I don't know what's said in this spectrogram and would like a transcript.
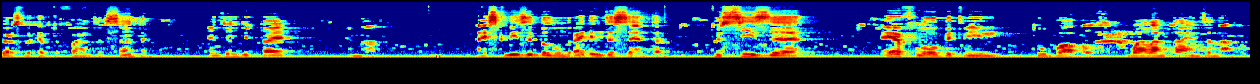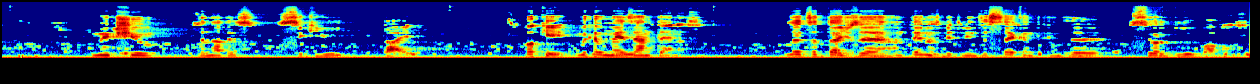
First we have to find the center and then we tie a knot. I squeeze the balloon right in the center to see the airflow between two bubbles while I'm tying the knot. Make sure the knot is secure, tight. Okay, we have made the antennas. Let's attach the antennas between the second and the third blue bubbles.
